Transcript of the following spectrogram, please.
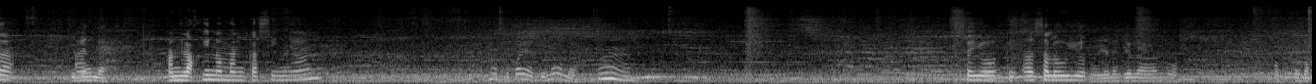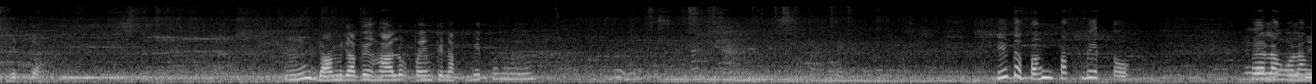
Sa, Tinola. ang laki naman kasi niyan. Ano, papaya, tinola. Hmm. Sayote, ah, saluyot. So, yan ang kailangan mo. Pagkadakbit ka. Hmm, dami-dami yung halo pa yung pinakbit. Ano yun? Dito, pang pakbit to. Kaya lang, Ano walang,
